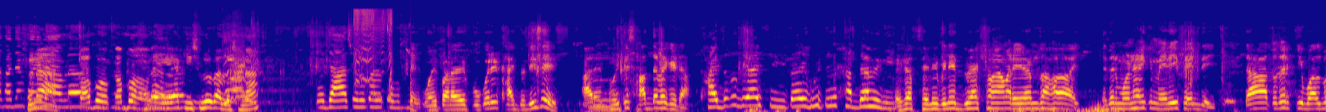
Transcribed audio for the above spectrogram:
আবাদের কই শোনা কবো কবো। এরা কি শুরু করল শোনা? ও যা শুরু করে ওই পাড়ায় ওই পুকুরের খাদ্য দিছিস আর এই ভুইতে সাত দেবে কেটা খাদ্য তো দিয়েছি তাই ভুইতে খাদ্য দেওয়া হয়নি। এসব ছেলে পিলে দু এক সময় আমার এরম যা হয় এদের মনে হয় কি মেরেই ফেল দিই। তা তোদের কি বলব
